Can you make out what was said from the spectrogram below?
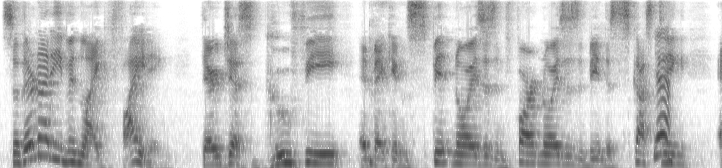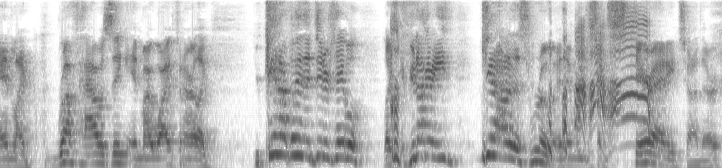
So they're not even like fighting. They're just goofy and making spit noises and fart noises and being disgusting and like roughhousing. And my wife and I are like, you cannot play at the dinner table. Like, if you're not gonna eat, get out of this room. And then we just like stare at each other.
